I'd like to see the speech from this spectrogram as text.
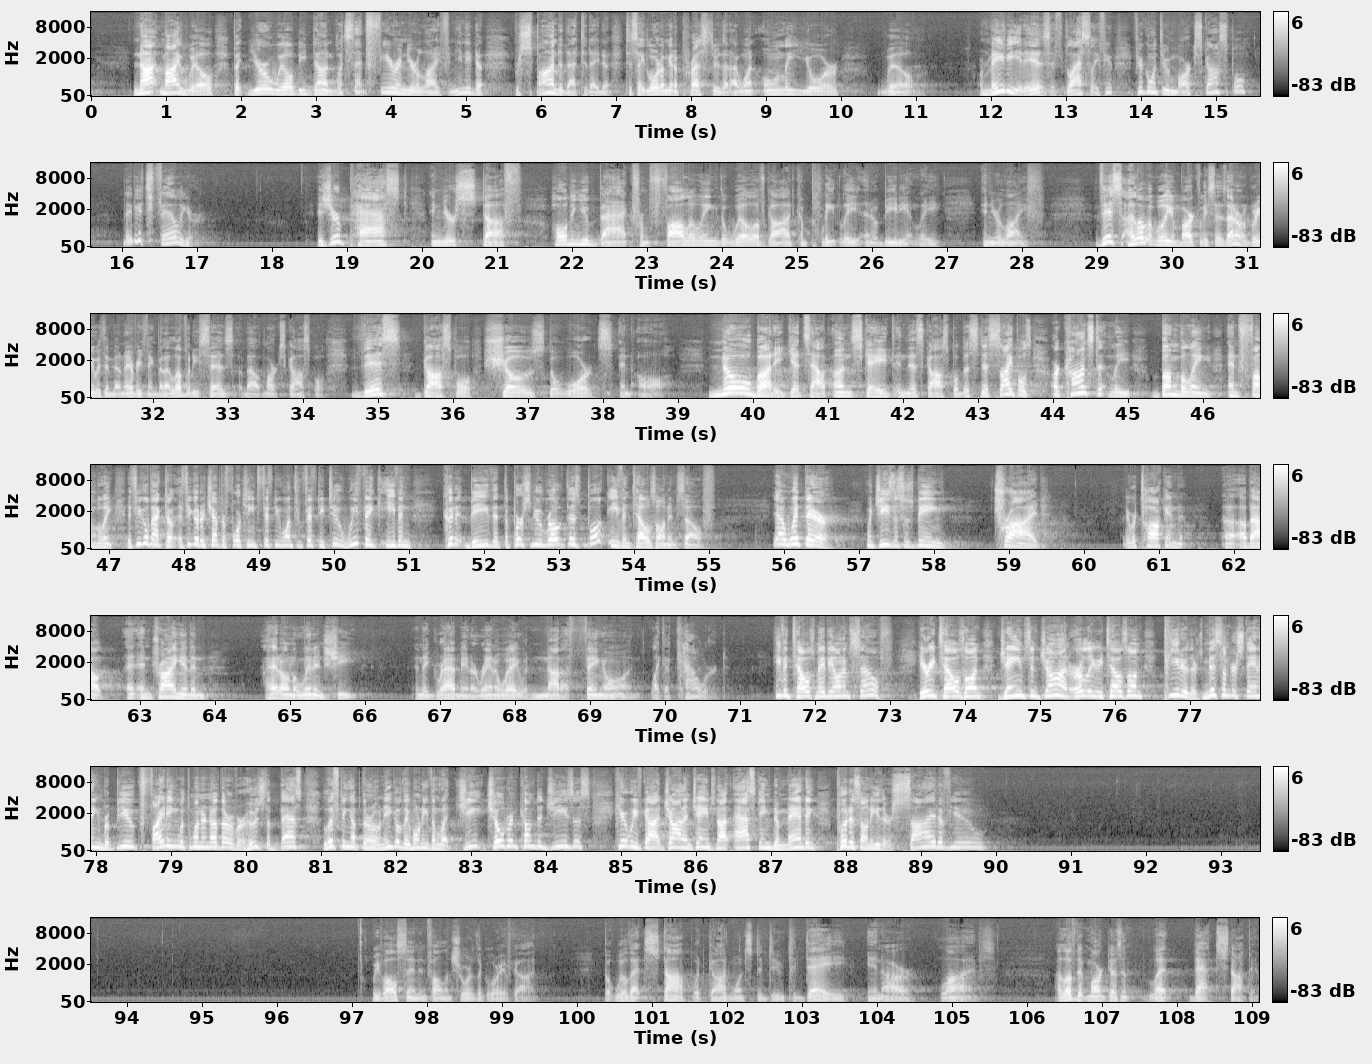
Not my will, but your will be done. What's that fear in your life? And you need to respond to that today to, to say, Lord, I'm going to press through that. I want only your will. Or maybe it is, if lastly, if, you, if you're going through Mark's gospel, maybe it's failure. Is your past and your stuff holding you back from following the will of God completely and obediently in your life? This, I love what William Barclay says. I don't agree with him on everything, but I love what he says about Mark's gospel. This gospel shows the warts and all. Nobody gets out unscathed in this gospel. The disciples are constantly bumbling and fumbling. If you go back to if you go to chapter 14, 51 through 52, we think even could it be that the person who wrote this book even tells on himself? Yeah, I went there when Jesus was being tried. They were talking uh, about and, and trying him. And I had on a linen sheet, and they grabbed me, and I ran away with not a thing on, like a coward. He even tells maybe on himself. Here he tells on James and John. Earlier he tells on Peter. There's misunderstanding, rebuke, fighting with one another over who's the best, lifting up their own ego. They won't even let G- children come to Jesus. Here we've got John and James not asking, demanding, put us on either side of you. We've all sinned and fallen short of the glory of God. But will that stop what God wants to do today in our lives? I love that Mark doesn't let that stop him.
